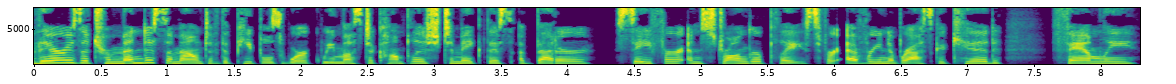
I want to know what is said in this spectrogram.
There is a tremendous amount of the people's work we must accomplish to make this a better, safer, and stronger place for every Nebraska kid, family,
